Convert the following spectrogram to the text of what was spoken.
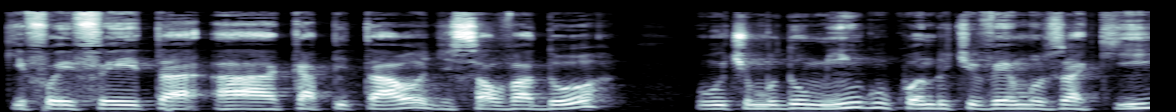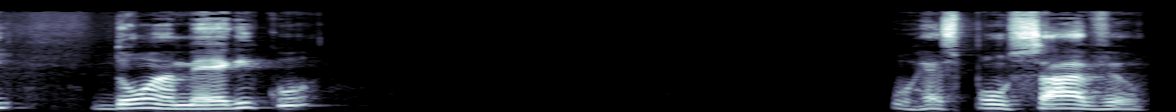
que foi feita à capital de Salvador o último domingo, quando tivemos aqui Dom Américo, o responsável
